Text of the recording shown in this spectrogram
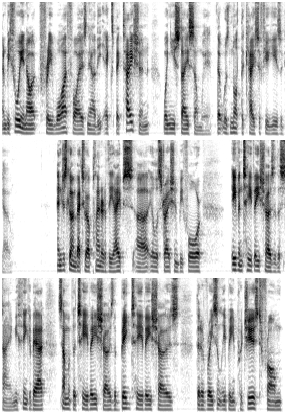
And before you know it, free Wi Fi is now the expectation when you stay somewhere. That was not the case a few years ago. And just going back to our Planet of the Apes uh, illustration before, even TV shows are the same. You think about some of the TV shows, the big TV shows that have recently been produced from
